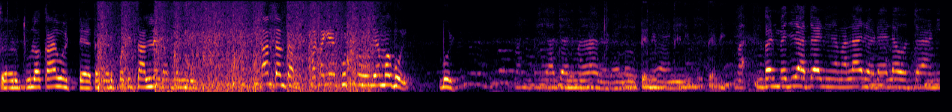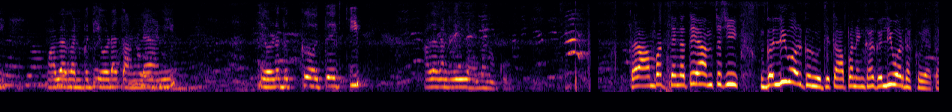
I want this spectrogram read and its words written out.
तर तुला काय वाटतंय आता गणपती चालले घरी थांब थांब थांब. फटाके फुटून होऊ द्या मग बोल. बोल. गणपती जातो आणि मला रडायला होतं आणि म- गणपती जातो आणि मला रडायला होतं आणि माझा गणपती एवढा चांगला आणि एवढं दुःख होतं की मला गणपती जायला नको. तर आंबा त्यांना ते आमच्याशी गल्लीवर करू होते तर आपण यांना गल्लीवर दाखवूया आता.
